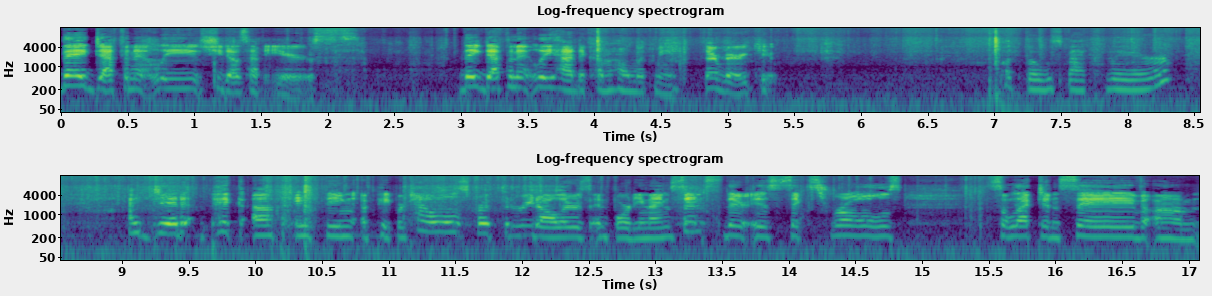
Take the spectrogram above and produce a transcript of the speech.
they definitely, she does have ears. They definitely had to come home with me. They're very cute. Put those back there. I did pick up a thing of paper towels for $3.49. There is six rolls, select and save, um,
